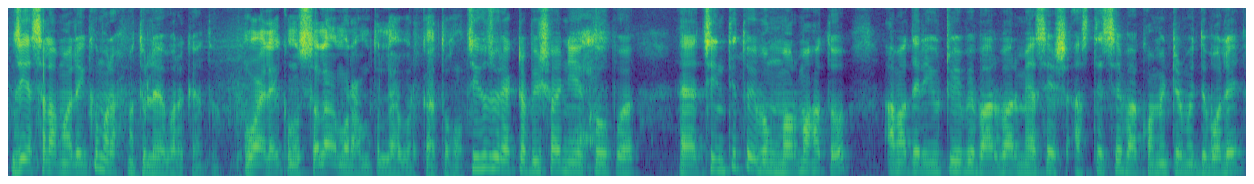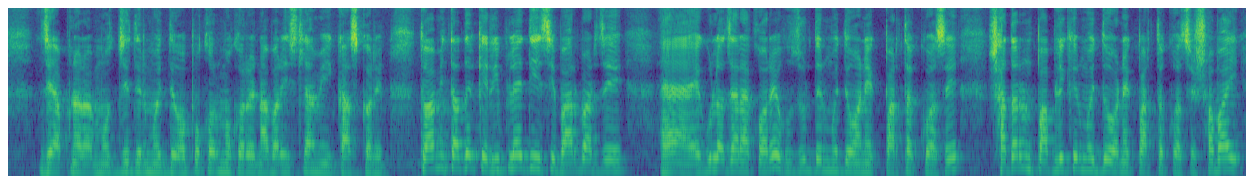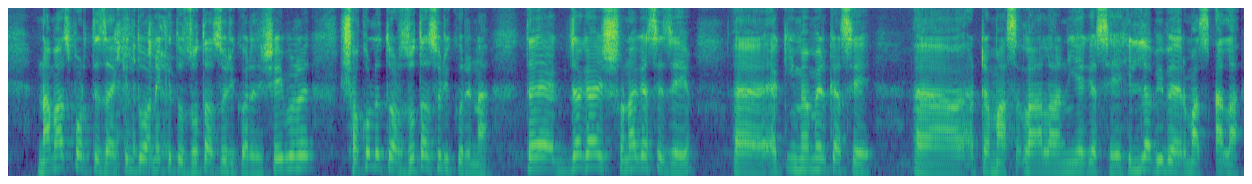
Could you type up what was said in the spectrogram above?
জি আসসালামু আলাইকুম রহমতুল্লাহ বারকাত ওয়ালাইকুম আসসালাম রহমতুল্লাহ বরকাত জি হুজুর একটা বিষয় নিয়ে খুব চিন্তিত এবং মর্মাহত। আমাদের ইউটিউবে বারবার মেসেজ আসতেছে বা কমেন্টের মধ্যে বলে যে আপনারা মসজিদের মধ্যে অপকর্ম করেন, আবার ইসলামী কাজ করেন। তো আমি তাদেরকে রিপ্লাই দিয়েছি বারবার যে হ্যাঁ এগুলা যারা করে, হুজুরদের মধ্যে অনেক পার্থক্য আছে। সাধারণ পাবলিকের মধ্যে অনেক পার্থক্য আছে। সবাই নামাজ পড়তে যায়, কিন্তু অনেকে তো জোতা চুরি করে। সেই বলে সকলে তো আর জোতা চুরি করে না। তাই এক জায়গায় শোনা গেছে যে এক ইমামের কাছে একটা মাসালা নিয়ে গেছে হিল্লা বিবাহের মাসালা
